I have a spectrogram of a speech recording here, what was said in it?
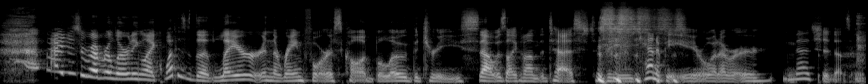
I just remember learning like what is the layer in the rainforest called below the trees? That was like on the test, the canopy or whatever. That shit doesn't.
